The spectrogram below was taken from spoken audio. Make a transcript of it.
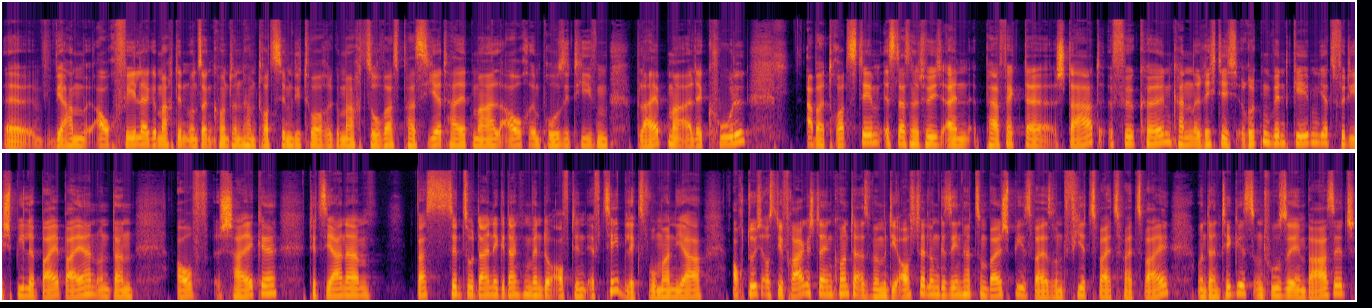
Äh, wir haben auch Fehler gemacht in unseren Konten, haben trotzdem die Tore gemacht. Sowas passiert halt mal, auch im Positiven. Bleibt mal alle cool. Aber trotzdem ist das natürlich ein perfekter Start für Köln, kann richtig Rückenwind geben jetzt für die Spiele bei Bayern und dann auf Schalke. Tiziana, was sind so deine Gedanken, wenn du auf den FC blickst, wo man ja auch durchaus die Frage stellen konnte, also wenn man die Ausstellung gesehen hat zum Beispiel, es war ja so ein 4-2-2-2 und dann Tigges und Huse in Basic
